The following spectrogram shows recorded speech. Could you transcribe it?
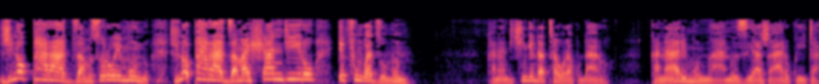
zvinoparadza musoro wemunhu zvinoparadza mashandiro epfungwa dzomunhu. Kana ndichinge ndataura kudaro kana ari munhu anoziva zvaari kuita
